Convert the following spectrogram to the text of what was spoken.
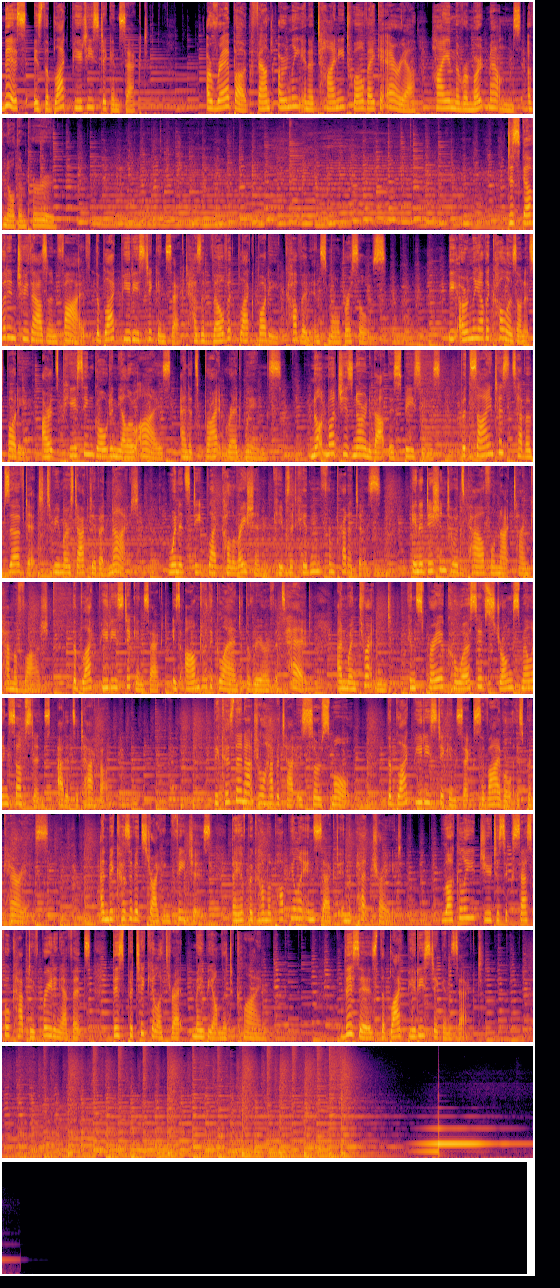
This is the black beauty stick insect, a rare bug found only in a tiny 12 acre area high in the remote mountains of northern Peru. Discovered in 2005, the black beauty stick insect has a velvet black body covered in small bristles. The only other colours on its body are its piercing golden yellow eyes and its bright red wings. Not much is known about this species, but scientists have observed it to be most active at night, when its deep black coloration keeps it hidden from predators. In addition to its powerful nighttime camouflage, the black beauty stick insect is armed with a gland at the rear of its head, and when threatened, can spray a corrosive, strong smelling substance at its attacker. Because their natural habitat is so small, the black beauty stick insect's survival is precarious and because of its striking features, they have become a popular insect in the pet trade. Luckily, due to successful captive breeding efforts, this particular threat may be on the decline. This is the black beauty stick insect.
